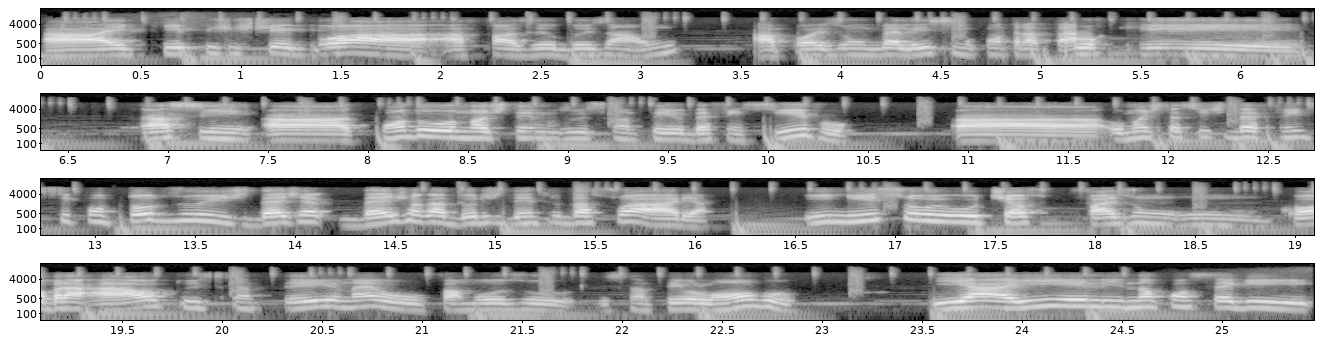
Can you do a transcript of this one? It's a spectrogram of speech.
a equipe chegou a, a fazer o 2 a 1 após um belíssimo contra-ataque, porque assim, a, quando nós temos o escanteio defensivo, a, o Manchester City defende-se com todos os 10, 10 jogadores dentro da sua área. E nisso o Chelsea faz um, um, cobra alto escanteio, né? O famoso escanteio longo. E aí ele não consegue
